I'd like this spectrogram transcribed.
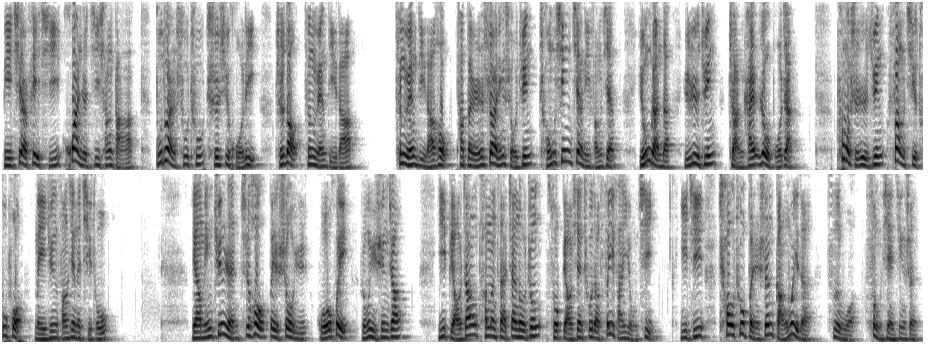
米切尔·佩奇换着机枪打，不断输出持续火力，直到增援抵达。增援抵达后，他本人率领守军重新建立防线，勇敢地与日军展开肉搏战，迫使日军放弃突破美军防线的企图。两名军人之后被授予国会荣誉勋章，以表彰他们在战斗中所表现出的非凡勇气以及超出本身岗位的自我奉献精神。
